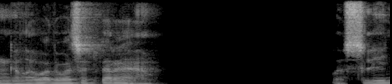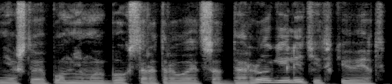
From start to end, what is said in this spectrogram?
Глава двадцать вторая. Последнее, что я помню, мой бокстер отрывается от дороги и летит в кювет.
